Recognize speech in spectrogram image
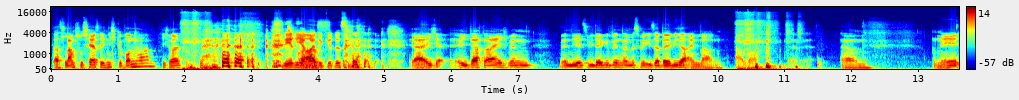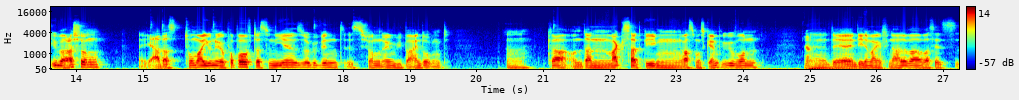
Dass Lamsus Hertrich nicht gewonnen haben? Ich weiß es. Serie Spaß. heute gerissen. ja, ich, ich dachte eigentlich, wenn, wenn die jetzt wieder gewinnen, dann müssen wir Isabel wieder einladen. Aber äh, ähm, nee, Überraschung. Ja, dass Thomas Junior Popov das Turnier so gewinnt, ist schon irgendwie beeindruckend. Äh, klar, und dann Max hat gegen Rasmus Gemke gewonnen, Ja. äh, der in Dänemark im Finale war, was jetzt äh,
